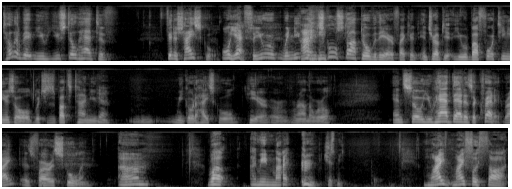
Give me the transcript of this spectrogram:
tell a little bit you you still had to finish high school Oh yes. so you were when you I- when school stopped over there if i could interrupt you you were about 14 years old which is about the time you yeah. we go to high school here or around the world. And so you had that as a credit, right? As far as schooling. Um, well, I mean, my excuse me. My my first thought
